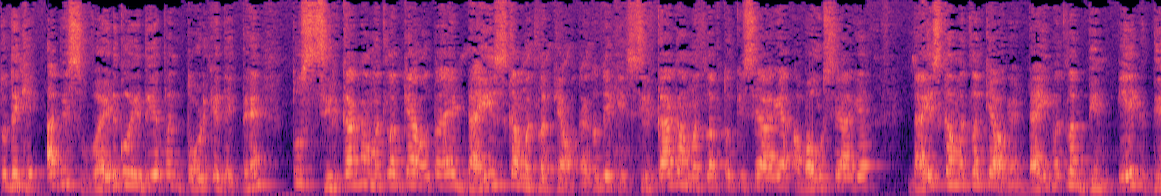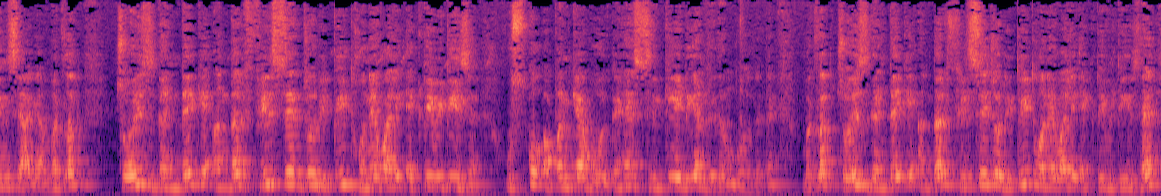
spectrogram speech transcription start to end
तो देखिए, अब इस वर्ड को यदि अपन तोड़ के देखते हैं तो सिरका का मतलब क्या होता है? डाइज का मतलब क्या होता है? तो देखिए, सिरका का मतलब तो किससे आ गया? अबाउट से आ गया। डाइस का मतलब क्या हो गया? डाई मतलब दिन। एक दिन से आ गया। मतलब 24 घंटे के अंदर फिर से जो रिपीट होने वाली एक्टिविटीज़ है, उसको अपन क्या बोलते हैं? सिर्केडियन रिदम बोल देते हैं। मतलब 24 घंटे के अंदर फिर से जो रिपीट होने वाली एक्टिविटीज़ है,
